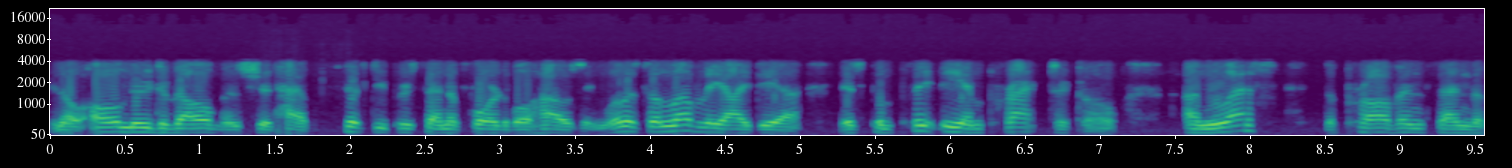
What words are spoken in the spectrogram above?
you know, all new developments should have 50% affordable housing. Well, it's a lovely idea. It's completely impractical unless the province and the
